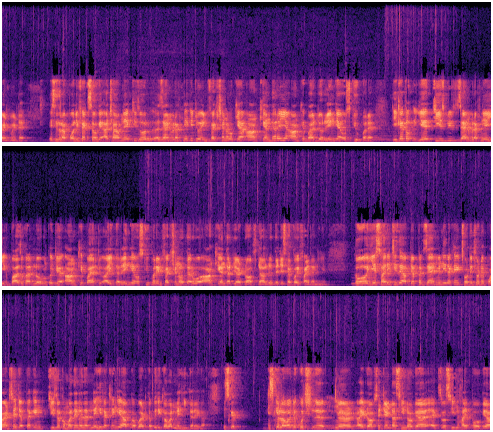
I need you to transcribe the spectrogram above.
आइटमेंट है। इसी तरह पॉलीफेक्स हो गया। अच्छा आपने एक चीज़ और जहन में रखनी है कि जो इन्फेक्शन है वो क्या आँख के अंदर है या आँख के बाहर जो रिंग है उसके ऊपर है? ठीक है तो ये चीज़ भी जहन में रखनी है। बाज़ लोगों को जो आँख के बाहर जो आई का रिंग है उसके ऊपर इन्फेक्शन होता है और वो आँख के अंदर जो है ड्रॉप्स डाल देते हैं, जिसका कोई फ़ायदा नहीं है। तो ये सारी चीज़ें आप जब तक जहन में नहीं रखेंगे छोटे छोटे पॉइंट्स है, जब तक इन चीज़ों को मद्देनजर नहीं रखेंगे, आपका बर्ड कभी रिकवर नहीं करेगा। इसके इसके अलावा जो कुछ आई ड्रॉप से जेंटासिन हो गया एक्सोसिन हाइपो हो गया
